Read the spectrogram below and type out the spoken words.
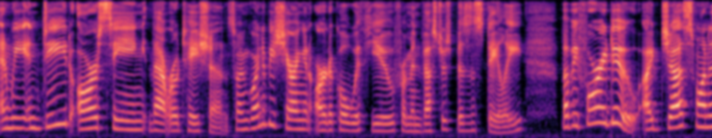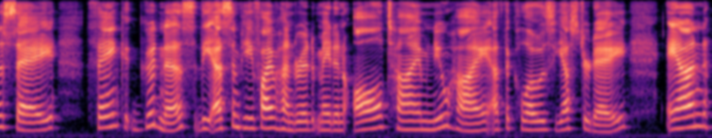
And we indeed are seeing that rotation. So I'm going to be sharing an article with you from Investors Business Daily. But before I do, I just want to say thank goodness the S&P 500 made an all-time new high at the close yesterday. And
